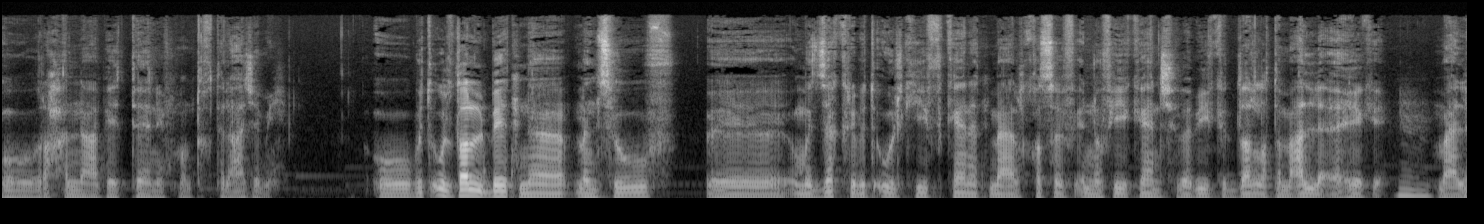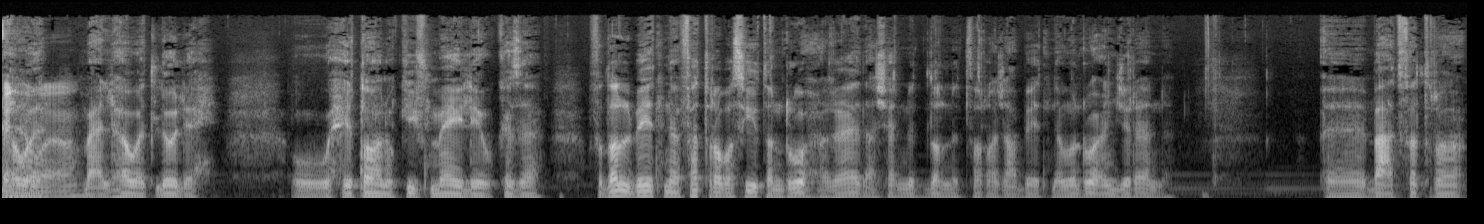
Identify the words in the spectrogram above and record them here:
ورحلنا على بيت تاني في منطقة العجمي. وبتقول ضل بيتنا منسوف آه، ومتذكرة بتقول كيف كانت مع القصف إنه في كان شبابيك تضلت معلقة هيك مع الهواء آه. مع الهواء تلولح وحيطانه كيف مايلة وكذا. فضل بيتنا فترة بسيطة نروح غاد عشان نضل نتفرج على بيتنا ونروح عند جيراننا. آه، بعد فترة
